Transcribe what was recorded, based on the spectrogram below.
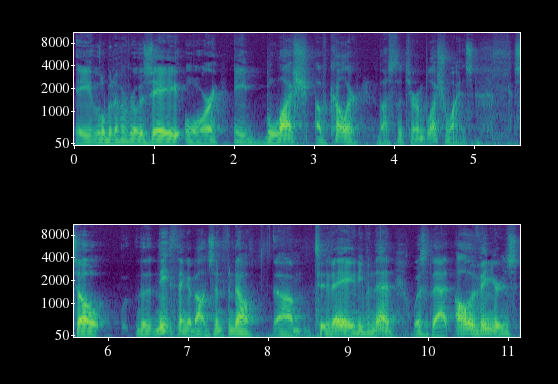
a little bit of a rosé or a blush of color, thus the term blush wines. So the neat thing about Zinfandel um, today and even then was that all the vineyards,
